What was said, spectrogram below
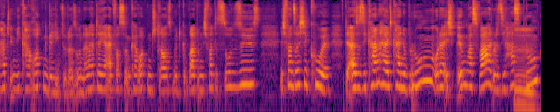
hat irgendwie Karotten geliebt oder so. Und dann hat er ja einfach so einen Karottenstrauß mitgebracht und ich fand es so süß. Ich fand es richtig cool. Der, also sie kann halt keine Blumen oder ich irgendwas war halt oder sie hasst mm. Blumen.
